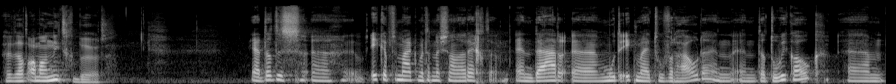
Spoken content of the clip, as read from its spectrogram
dat allemaal niet gebeurt? Ja, dat is. Uh, ik heb te maken met de nationale rechter. En daar uh, moet ik mij toe verhouden. En, en dat doe ik ook. Um,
